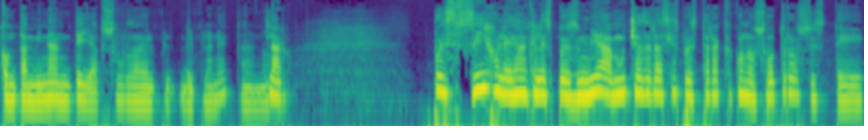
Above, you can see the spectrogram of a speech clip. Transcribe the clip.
contaminante y absurda del, del planeta, ¿no? Claro. Pues híjole, Ángeles, pues mira, muchas gracias por estar acá con nosotros. Este,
